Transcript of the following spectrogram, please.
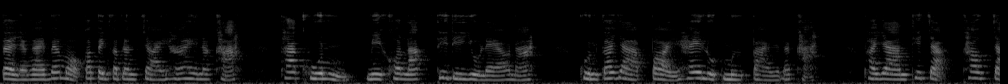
แต่ยังไงแม่หมอก็เป็นกำลังใจให้นะคะ ถ้าคุณมีคนรักที่ดีอยู่แล้วนะ คุณก็อย่าปล่อยให้หลุดมือไปนะคะ พยายามที่จะเข้าใจ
